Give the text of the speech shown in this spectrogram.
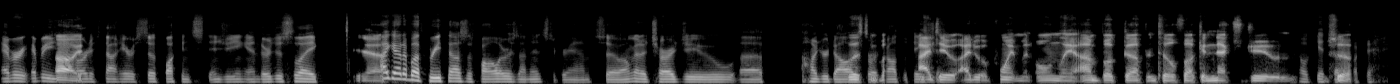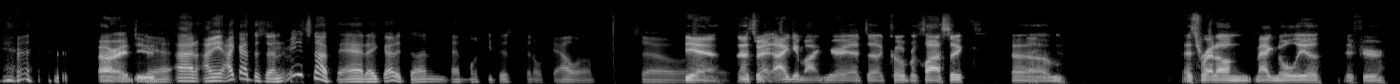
every every Oh, yeah. artist down here is so fucking stingy, and they're just like, Yeah. I got about three thousand followers on Instagram, so I'm gonna charge you uh hundred dollars for a consultation. I do I do appointment only. I'm booked up until fucking next June. Oh, get So- that. All right, dude. Yeah, I, I mean, I got this done. I mean, it's not bad. I got it done at Monkey Business in Ocala. So Yeah, uh, that's right. I get mine here at uh, Cobra Classic. Um, it's right on Magnolia. If you're,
